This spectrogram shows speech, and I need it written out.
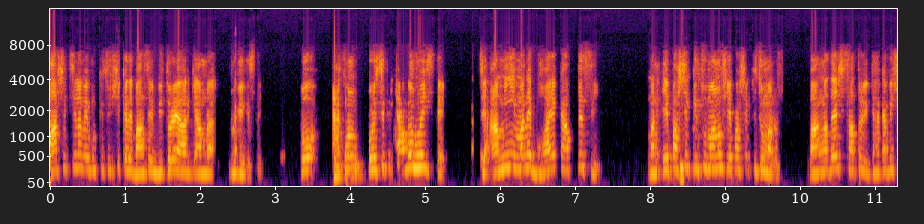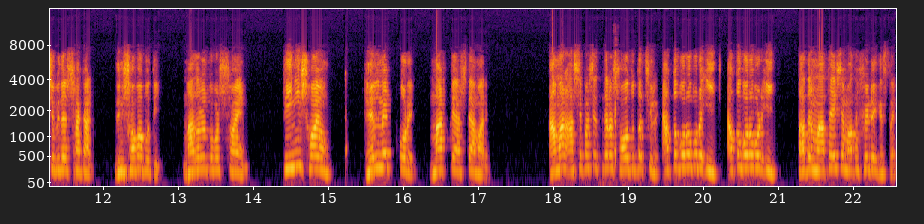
পাশে ছিলাম এবং কিছু শিক্ষার্থী বাসের ভিতরে আর কি আমরা ঢুকে গেছি। তো এখন পরিস্থিতি এমন হয়েছে যে আমি মানে ভয়ে কাঁপতেছি। মানে এ পাশে কিছু মানুষ, এ পাশে কিছু মানুষ। বাংলাদেশ ছাত্রলীগ, ঢাকা বিশ্ববিদ্যালয় শাখার যিনি সভাপতি মাজারুল কবর স্বয়ং, তিনি স্বয়ং হেলমেট পরে মারতে আসতে আমার। আমার আশেপাশে যারা সহযোদ্ধা ছিল, এত বড় বড় ইট, এত বড় বড় ইট, তাদের মাথায় এসে মাথা ফেটে গেছে।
